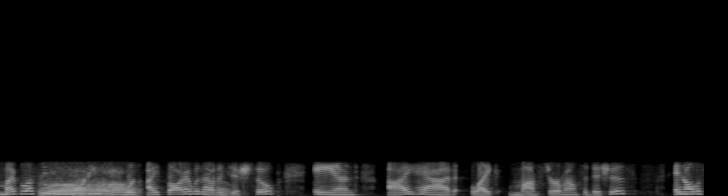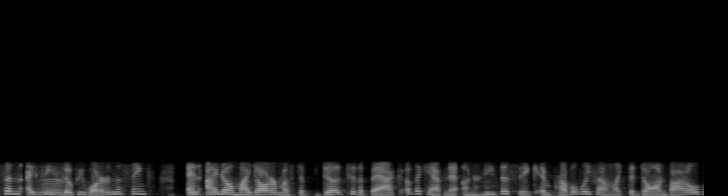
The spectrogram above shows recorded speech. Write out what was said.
my blessing this morning was I thought I was I out of dish soap, and I had like monster amounts of dishes. And all of a sudden, I see Mm. soapy water in the sink, and I know my daughter must have dug to the back of the cabinet underneath the sink and probably found like the Dawn bottle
